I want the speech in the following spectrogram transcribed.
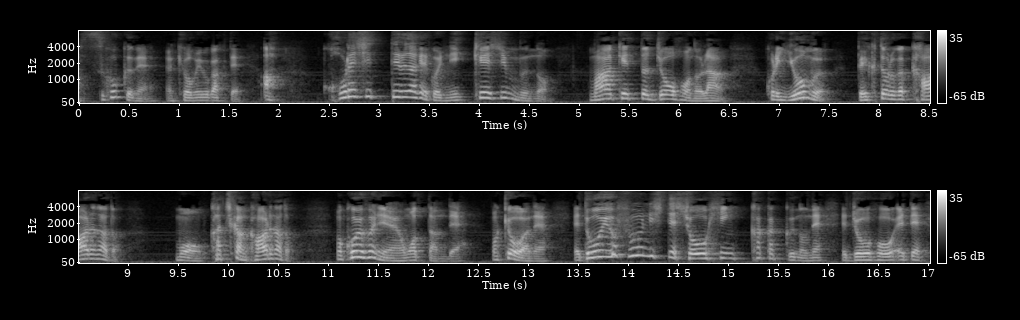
あ、すごくね、興味深くて、あ、これ知ってるだけでこれ日経新聞のマーケット情報の欄、これ読むベクトルが変わるなと。もう価値観変わるなと。まあ、こういうふうにね、思ったんで、まあ、今日はね、どういう風にして商品価格のね、情報を得て、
